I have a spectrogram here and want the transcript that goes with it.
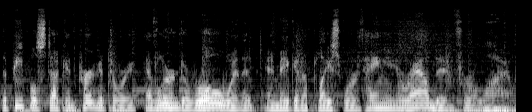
the people stuck in purgatory have learned to roll with it and make it a place worth hanging around in for a while.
